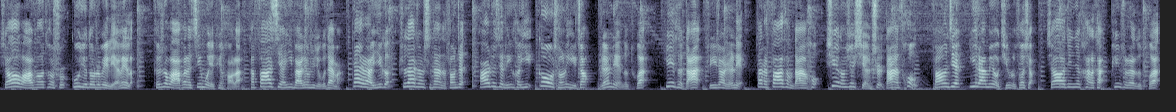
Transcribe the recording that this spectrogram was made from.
小奥瓦哥和特殊估计都是被连累了。此时瓦哥的积木也拼好了，他发现一百六十九个代码代表一个十三乘十三的方阵，而这些零和一构成了一张人脸的图案，因此答案是一张人脸。但是发送答案后，系统却显示答案错误，房间依然没有停止缩小。小奥定睛看了看拼出来的图案，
